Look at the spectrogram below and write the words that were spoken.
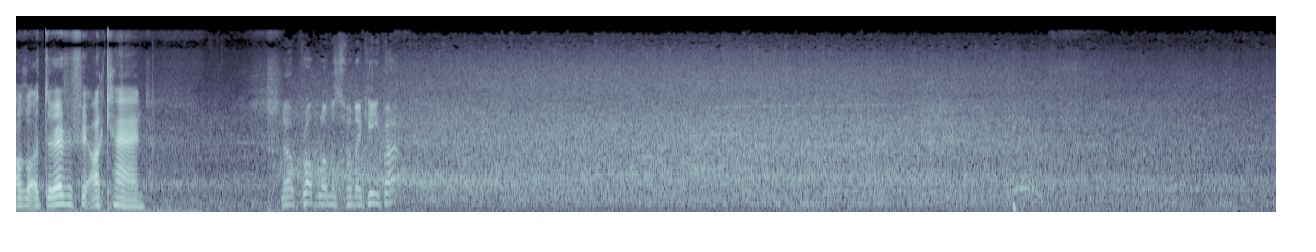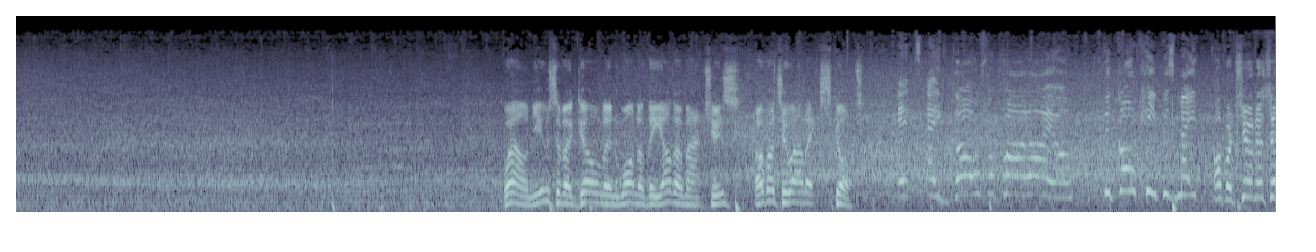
I've got to do everything I can. No problems for the keeper. Well, news of a goal in one of the other matches. Over to Alex Scott. It's a goal for Carlisle. The goalkeeper's made Opportunity.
